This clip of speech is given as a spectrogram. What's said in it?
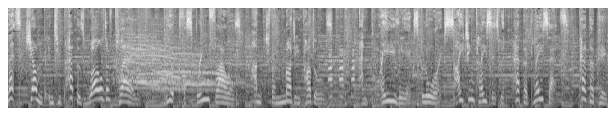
Let's jump into Peppa's world of play. Look for spring flowers, hunt for muddy puddles, and bravely explore exciting places with Peppa playsets. Peppa Pig.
